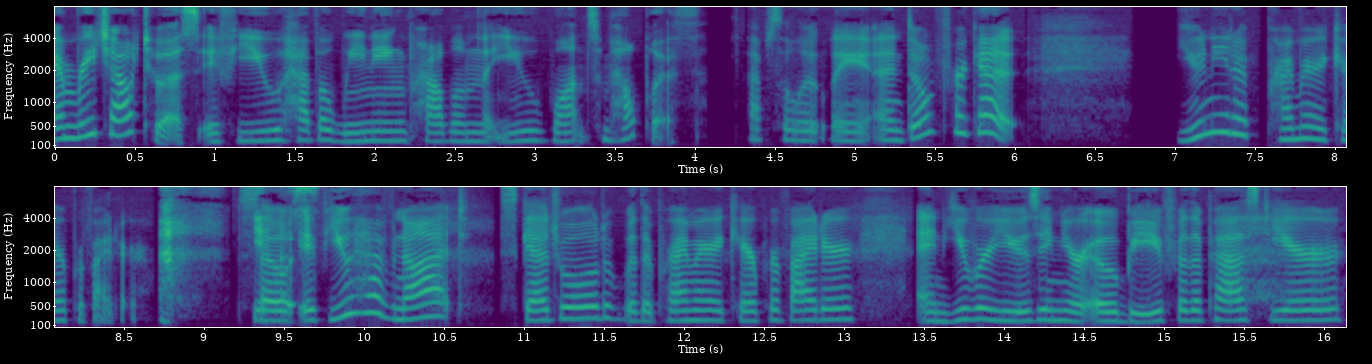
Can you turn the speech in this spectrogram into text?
And reach out to us if you have a weaning problem that you want some help with. Absolutely. And don't forget, you need a primary care provider. So Yes. if you have not scheduled with a primary care provider and you were using your OB for the past year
